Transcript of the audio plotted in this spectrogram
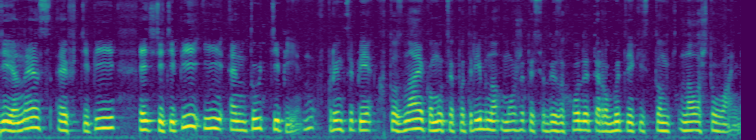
DNS, FTP, HTTP і N2TP. Ну, В принципі, хто знає, кому це потрібно, можете сюди заходити, робити якісь тонкі налаштування.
